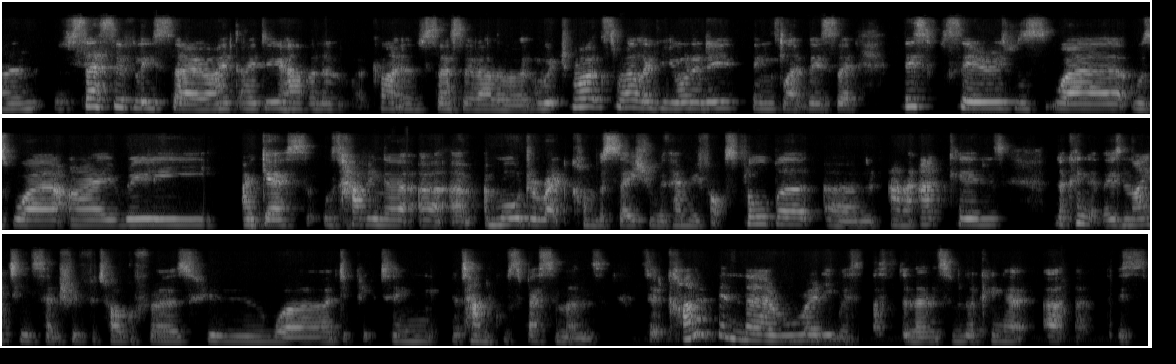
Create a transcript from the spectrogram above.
um, obsessively so. I, I do have an, a kind of obsessive element, which works well if you want to do things like this. So this series was where was where I really, I guess, was having a, a, a more direct conversation with Henry Fox Talbot, um, Anna Atkins, looking at those 19th century photographers who were depicting botanical specimens. So it kind of been there already with sustenance and looking at, at this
